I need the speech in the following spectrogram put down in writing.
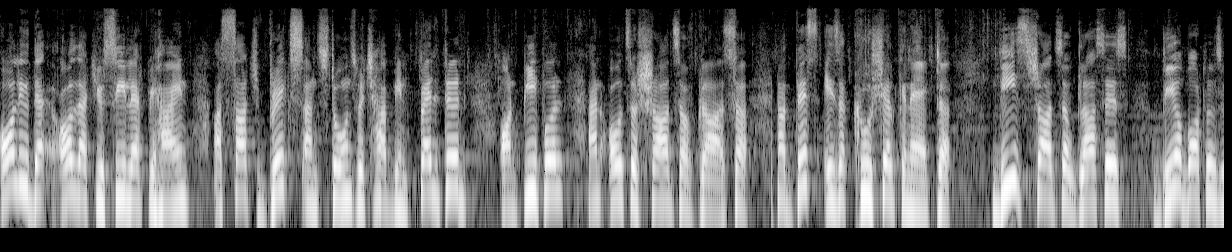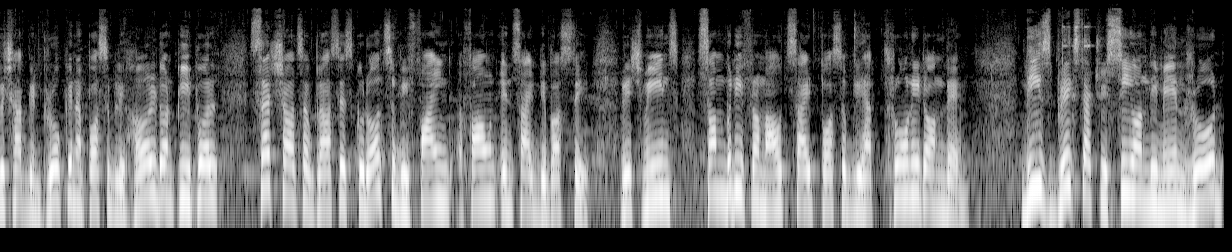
All, you that, all that you see left behind are such bricks and stones which have been pelted on people and also shards of glass. Uh, now, this is a crucial connect. Uh, these shards of glasses, beer bottles which have been broken and possibly hurled on people, such shards of glasses could also be find, found inside the basti, which means somebody from outside possibly had thrown it on them. These bricks that you see on the main road,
